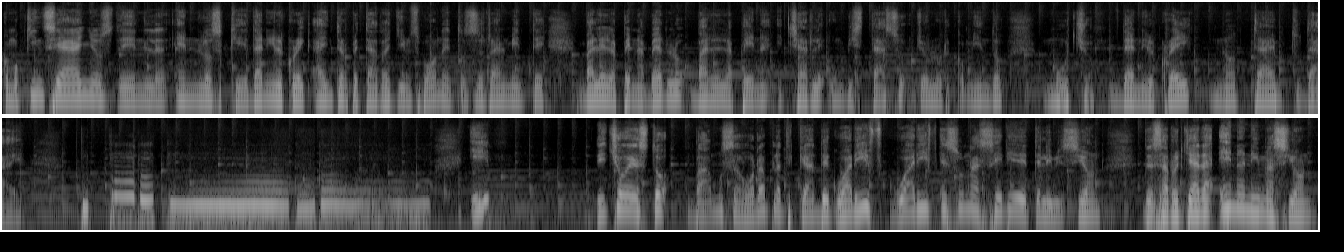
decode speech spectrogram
como 15 años en, los que Daniel Craig ha interpretado a James Bond, entonces realmente vale la pena verlo, vale la pena echarle un vistazo, yo lo recomiendo mucho. Daniel Craig, No Time to Die. Y Dicho esto, vamos ahora a platicar de What If. What If es una serie de televisión desarrollada en animación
